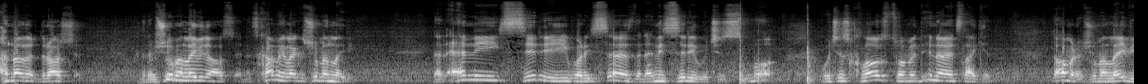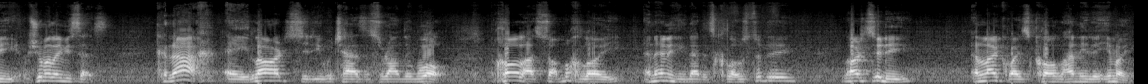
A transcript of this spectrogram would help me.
another drasha. The Shuman Levi the and it's coming like a Shuman Levi. That any city, what he says, that any city which is small, which is close to a Medina, it's like it. The Amr Shuman Levi, Shuman Levi says, Krach, a large city which has a surrounding wall and anything that is close to the large city, and likewise called Hanile Imoy.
